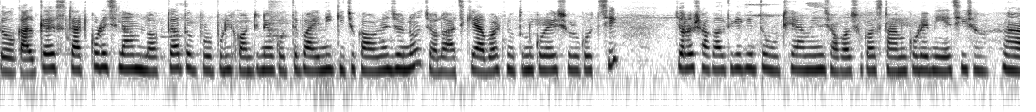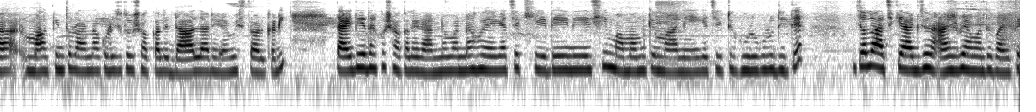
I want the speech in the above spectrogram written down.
তো কালকে স্টার্ট করেছিলাম ব্লগটা তো পুরোপুরি কন্টিনিউ করতে পারিনি কিছু কারণের জন্য। চলো আজকে আবার নতুন করে শুরু করছি। চলো সকাল থেকে কিন্তু উঠে আমি সকাল সকাল স্নান করে নিয়েছি। মা কিন্তু রান্না করেছিল সকালে ডাল আর নিরামিষ তরকারি। তাই দিয়ে দেখো সকালে রান্না বান্না হয়ে গেছে, খেয়ে দিয়ে নিয়েছি। মামামকে মা নিয়ে গেছে একটু ঘুরু ঘুরু দিতে। চলো আজকে একজন আসবে আমাদের বাড়িতে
